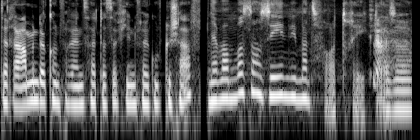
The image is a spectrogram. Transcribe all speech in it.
der Rahmen der Konferenz hat das auf jeden Fall gut geschafft. Ja, man muss noch sehen, wie man es vorträgt. Also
